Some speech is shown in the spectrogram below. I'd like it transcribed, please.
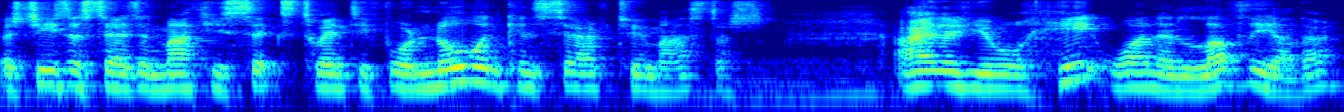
As Jesus says in Matthew 6 24, no one can serve two masters. Either you will hate one and love the other,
